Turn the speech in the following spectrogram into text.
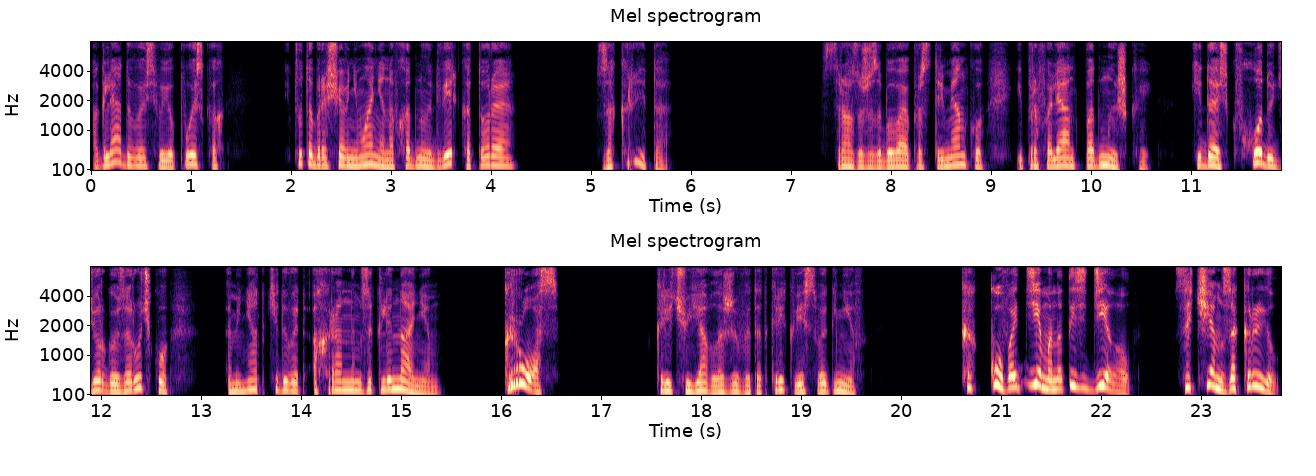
Оглядываюсь в ее поисках, и тут обращаю внимание на входную дверь, которая закрыта. Сразу же забываю про стремянку и про фолиант под мышкой. Кидаюсь к входу, дергаю за ручку, а меня откидывает охранным заклинанием. «Кросс!» — кричу я, вложив в этот крик весь свой гнев. Какого демона ты сделал? Зачем закрыл?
